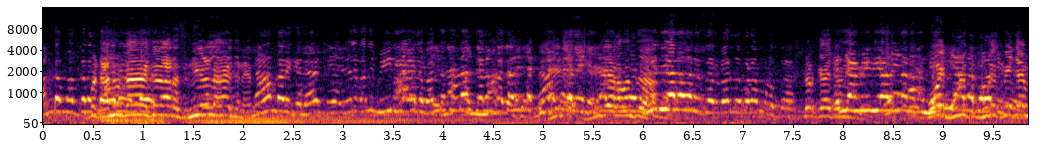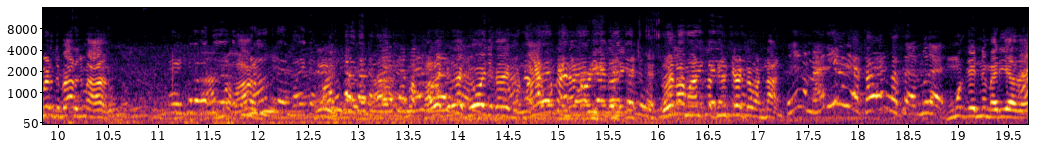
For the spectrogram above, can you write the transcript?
அந்த மக்கள் இப்ப நடுவுக்காக அரசு? நீங்கள ஆயுதனே நான் கிடைக்கல இதுல வந்து மீடியால வந்து மீடியால வந்து மீடியால வந்து சார் வருது படம் கொடுக்க. சார் காய்ச்சல் போய் முழு முழு பீஜாம எடுத்து பாருமா கலக்கிறதா ஜோதி கலக்கு நான் சொன்ன நடவடிக்கை சொல்லி ஏழாம் ஆண்டுல திருச்சேட்ட வந்தான் நீங்க மரியாதையா கலைங்க சார் முதல்ல. உமக்கு என்ன மரியாதை?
